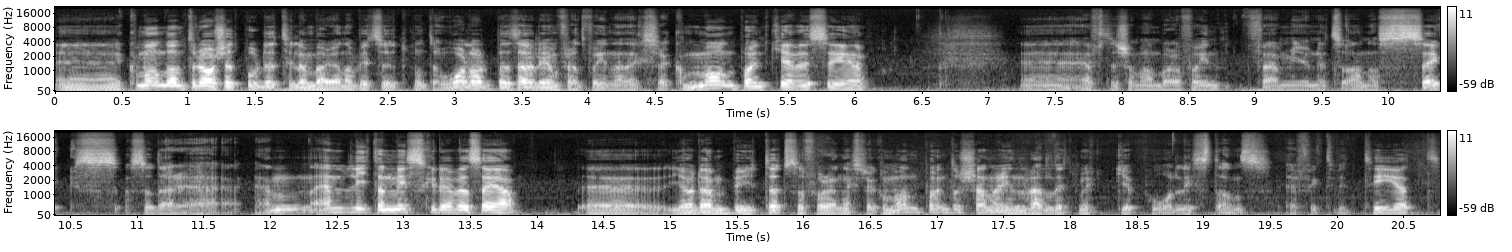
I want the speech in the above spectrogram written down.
Eh, Command Entouraget borde till en början ha bytts ut mot en Warlord Battalion för att få in en extra Command Point kan vi se. Eh, Eftersom han bara får in fem units och han har sex. Så där är en, en liten miss skulle jag väl säga. Eh, Gör den bytet så får du en extra command point och tjänar in väldigt mycket på listans effektivitet.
